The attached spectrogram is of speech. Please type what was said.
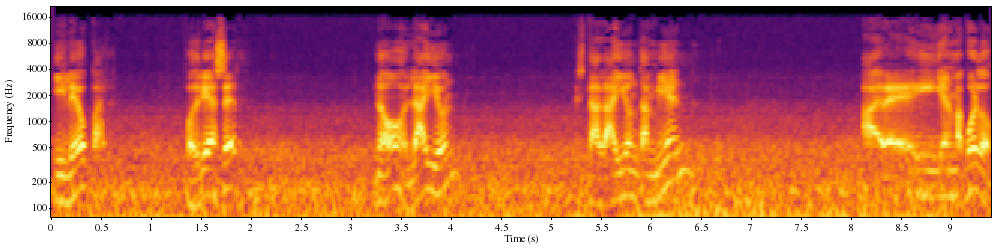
¿Y Leopard? ¿Podría ser? No, Lion. Está Lion también. A ver, ya no me acuerdo.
